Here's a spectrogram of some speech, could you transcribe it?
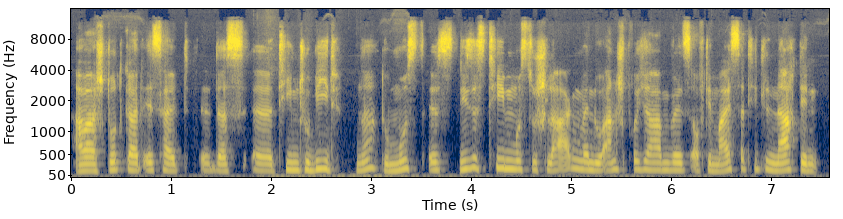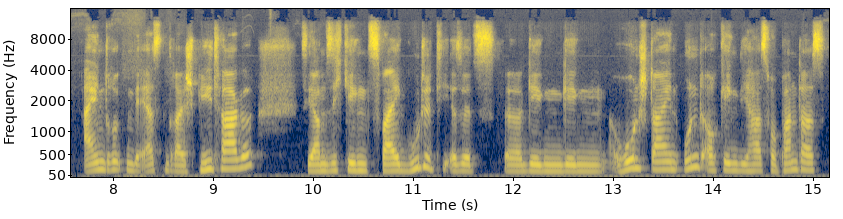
Aber Stuttgart ist halt äh, das äh, Team to beat. Ne? Du musst es, dieses Team musst du schlagen, wenn du Ansprüche haben willst auf den Meistertitel nach den Eindrücken der ersten drei Spieltage. Sie haben sich gegen zwei gute, also jetzt äh, gegen, gegen Hohenstein und auch gegen die HSV Panthers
